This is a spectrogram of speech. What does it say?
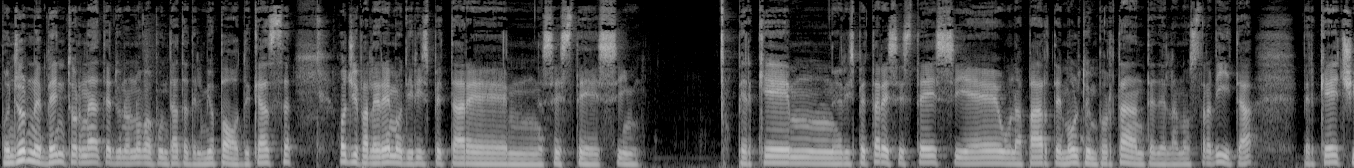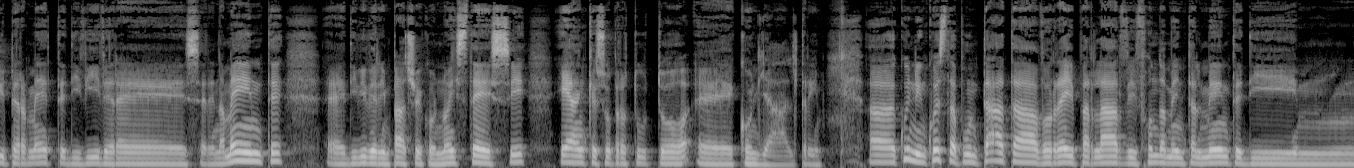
Buongiorno e bentornati ad una nuova puntata del mio podcast. Oggi parleremo di rispettare mh, mm, se stessi, perché mh, mm, rispettare se stessi è una parte molto importante della nostra vita perché ci permette di vivere serenamente, eh, di vivere in pace con noi stessi e anche e soprattutto eh, con gli altri. Uh, quindi in questa puntata vorrei parlarvi fondamentalmente di mh, mm,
